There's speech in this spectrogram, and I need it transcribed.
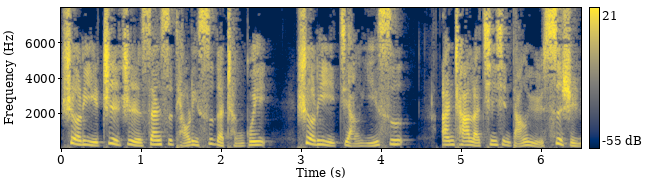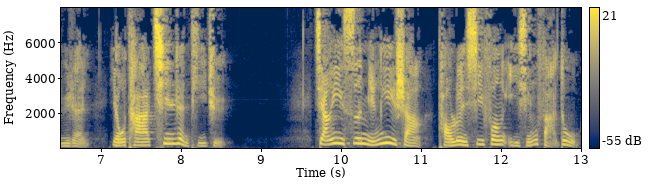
设立制治三司条例司的陈规，设立讲仪司，安插了亲信党羽四十余人。由他亲任提举，蒋义思名义上讨论西风以行法度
